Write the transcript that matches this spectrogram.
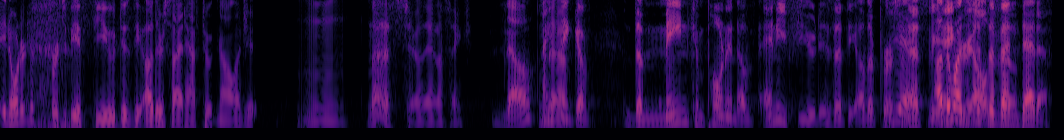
in order to, for it to be a feud does the other side have to acknowledge it? Mm, not necessarily. I don't think. no? I No. think of the main component of any feud is that the other person yeah. has to be otherwise angry it's just a also. vendetta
